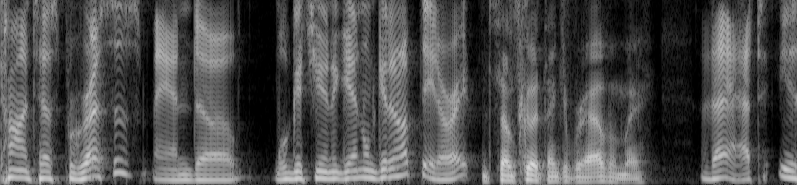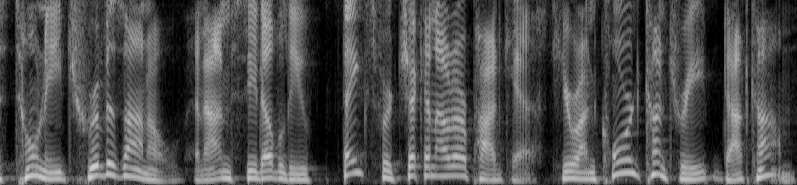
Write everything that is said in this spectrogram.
contest progresses, and uh, we'll get you in again. We'll get an update. All right. Sounds good. Thank you for having me. That is Tony Trevisano, and I'm CW. Thanks for checking out our podcast here on corncountry.com.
